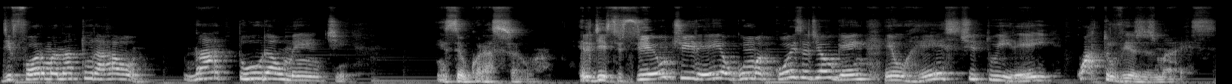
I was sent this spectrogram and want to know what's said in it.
de forma natural, naturalmente em seu coração. Ele disse: Se eu tirei alguma coisa de alguém, eu restituirei quatro vezes mais.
